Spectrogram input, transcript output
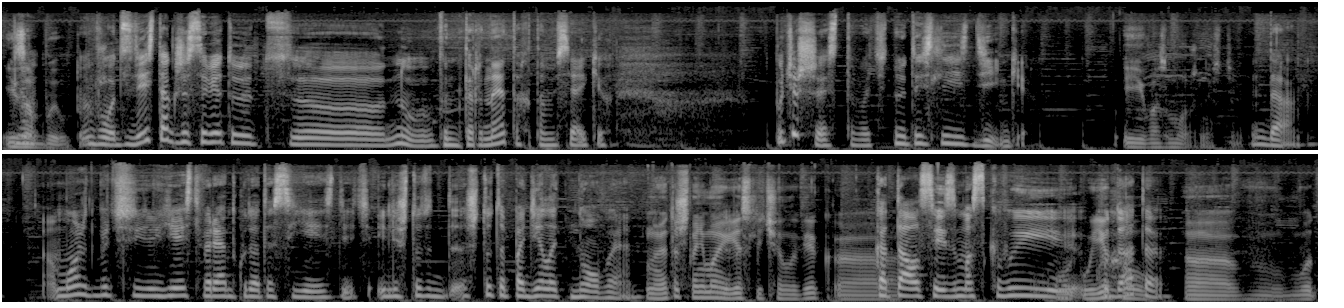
И Ну, забыл. Вот, здесь также советуют, э, ну, в интернетах там всяких, путешествовать. Ну, это если есть деньги. И возможности. Да. Может быть, есть вариант куда-то съездить или что-то что поделать новое. Ну, я так понимаю, если человек... э, Катался из Москвы у- уехал, куда-то. э, вот,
